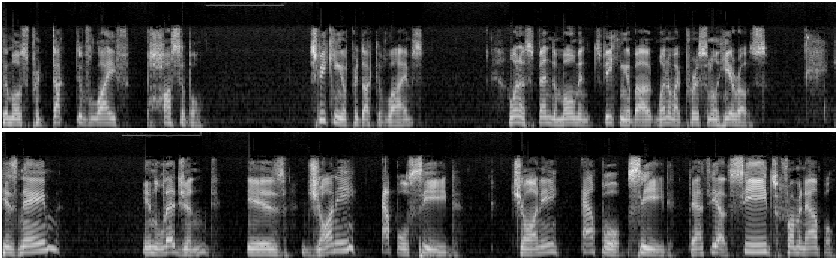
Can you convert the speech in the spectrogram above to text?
the most productive life possible. Speaking of productive lives, I want to spend a moment speaking about one of my personal heroes. His name in legend is Johnny Appleseed. Johnny Appleseed. That's, yeah, seeds from an apple.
